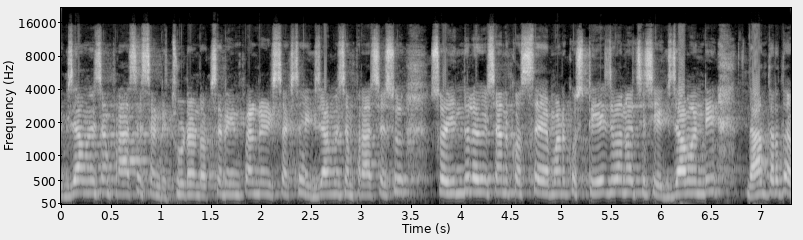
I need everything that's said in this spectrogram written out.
examination process అండి. చూడండి ఒకసారి important instruction examination process so ఇందులో విషయానికి వస్తే మనకు స్టేజ్ వన్ వచ్చేసి ఎగ్జామ్ అండి. దాని తర్వాత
